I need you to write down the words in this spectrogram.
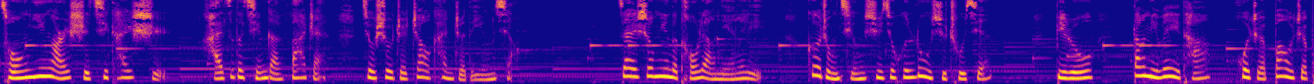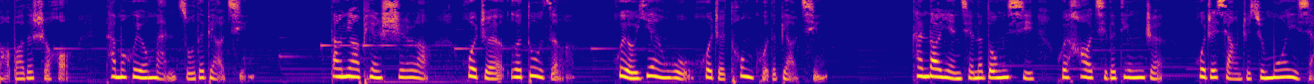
从婴儿时期开始，孩子的情感发展就受着照看者的影响，在生命的头两年里，各种情绪就会陆续出现，比如。当你喂他或者抱着宝宝的时候，他们会有满足的表情；当尿片湿了或者饿肚子了，会有厌恶或者痛苦的表情；看到眼前的东西会好奇的盯着或者想着去摸一下；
